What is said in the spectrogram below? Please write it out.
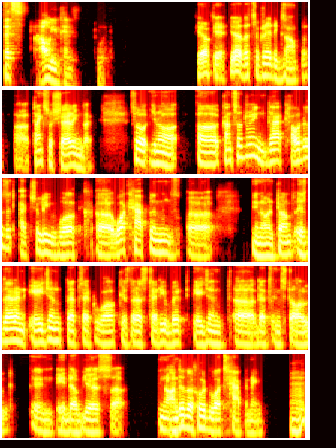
That's how you can do it. Yeah, okay. Yeah, that's a great example. Uh, thanks for sharing that. So, you know, uh, considering that, how does it actually work? Uh, what happens, uh, you know, in terms, is there an agent that's at work? Is there a SteadyBit agent that's installed in AWS? Uh, you know, under the hood, what's happening? Mm -hmm.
